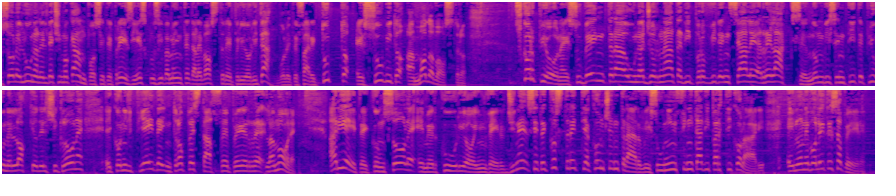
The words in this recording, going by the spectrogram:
Sole e Luna nel decimo campo, siete presi esclusivamente dalle vostre priorità, volete fare tutto e subito a modo vostro. Scorpione, subentra una giornata di provvidenziale relax, non vi sentite più nell'occhio del ciclone e con il piede in troppe staffe per l'amore. Ariete, con Sole e Mercurio in Vergine, siete costretti a concentrarvi su un'infinità di particolari e non ne volete sapere.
